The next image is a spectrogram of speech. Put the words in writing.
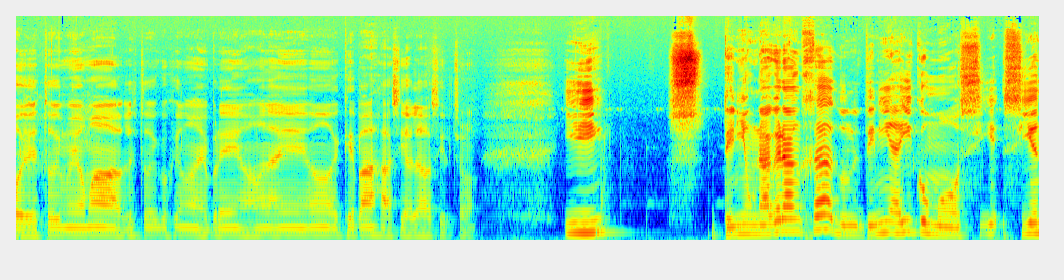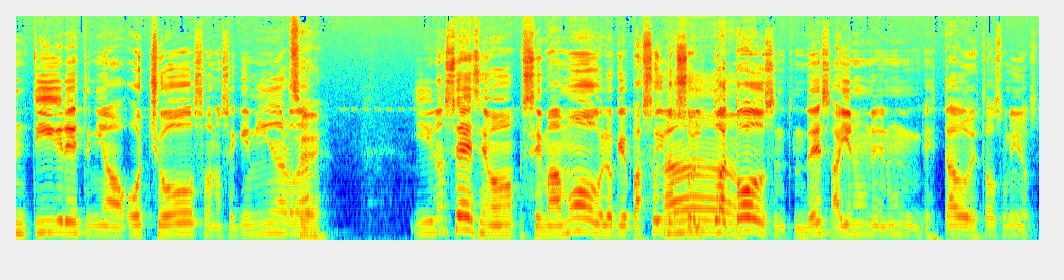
oh, estoy medio mal, estoy cogiendo a mi prima, mala eh, oh, qué paja, así hablaba así el chabón. Y tenía una granja donde tenía ahí como cie- 100 tigres, tenía 8 osos, no sé qué mierda. Sí. Y no sé, se mamó, se mamó lo que pasó y lo Ah. soltó a todos, ¿entendés? Ahí en un, en un estado de Estados Unidos.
